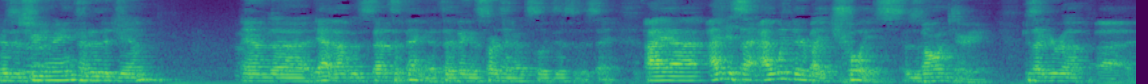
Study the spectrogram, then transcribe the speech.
There's a shooting range under the gym, and uh, yeah, that was that's a thing. That's, I think, as far as I know, it still exists to this day. I uh, I decided I went there by choice. It was voluntary because I grew up uh,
